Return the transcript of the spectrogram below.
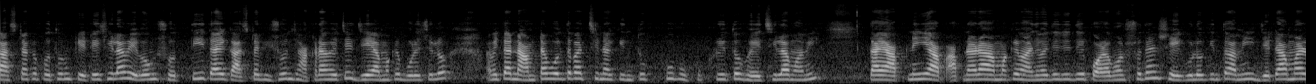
গাছটাকে প্রথম কেটেছিলাম এবং সত্যিই তাই গাছটা ভীষণ ঝাঁকড়া হয়েছে, যে আমাকে বলেছিল, আমি তার নামটা বলতে পারছি না, কিন্তু খুব উপকৃত হয়েছিলাম আমি। তাই আপনি আপ- আপনারা আমাকে মাঝে মাঝে যদি পরামর্শ দেন, সেইগুলো কিন্তু আমি যেটা আমার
